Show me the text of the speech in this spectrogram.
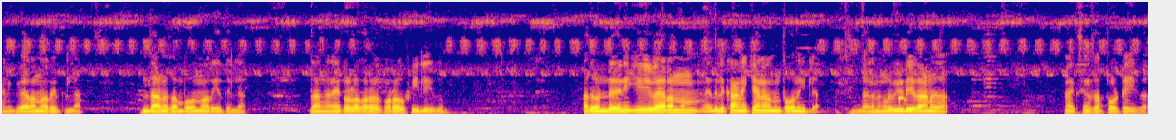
എനിക്ക് വേറെ ഒന്നും അറിയത്തില്ല. എന്താണ് സംഭവം എന്നും അറിയത്തില്ല ഇത് അങ്ങനെയൊക്കെയുള്ള കുറവ് ഫീൽ ചെയ്തു. അതുകൊണ്ട് എനിക്ക് വേറെ ഒന്നും ഇതിൽ കാണിക്കാനൊന്നും തോന്നിയില്ല. എന്തായാലും നിങ്ങൾ വീഡിയോ കാണുക മാക്സിമം സപ്പോർട്ട് ചെയ്യുക.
